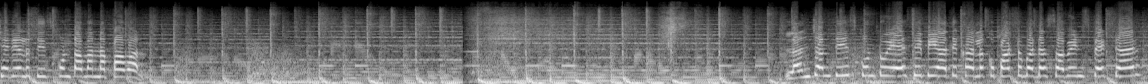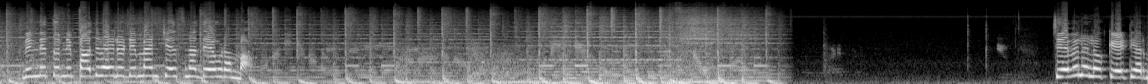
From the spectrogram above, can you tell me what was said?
చర్యలు తీసుకుంటామన్న పవన్. లంచం తీసుకుంటూ ఏసీబీ అధికారులకు పట్టుబడ్డ సబ్ ఇన్స్పెక్టర్ నిందితుడిని పదివేలు డిమాండ్ చేసిన దేవుడమ్మ. చెవెలలో కేటీఆర్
